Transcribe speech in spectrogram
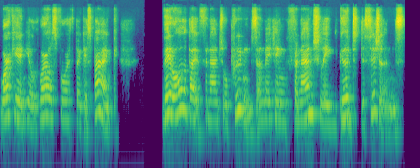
working, you know, world's fourth biggest bank, they're all about financial prudence and making financially good decisions.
